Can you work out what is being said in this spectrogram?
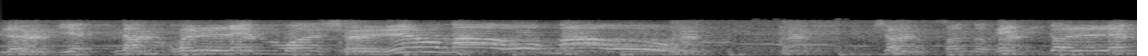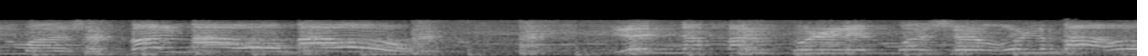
Le Vietnam brûlait, moi je hurle Mao Mao. Johnson rigole et moi je vole Mao Mao. Le napalm coule et moi je roule Mao.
